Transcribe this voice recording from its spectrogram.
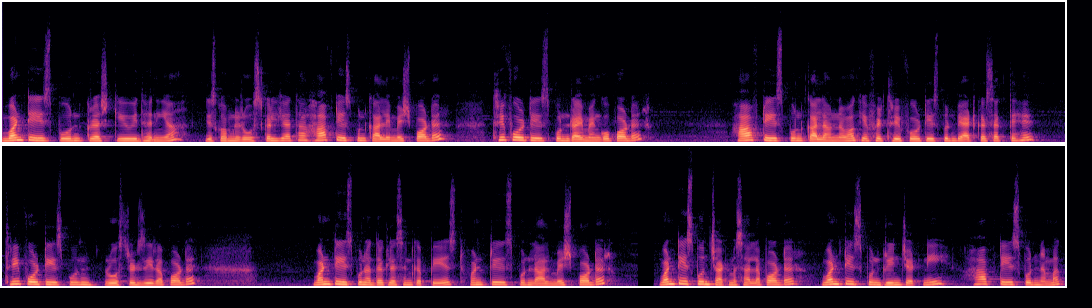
one teaspoon crush की हुई धनिया जिसको हमने रोस्ट कर लिया था हाफ़ टी स्पून काले मिर्च powder three four teaspoon dry mango powder half teaspoon काला नमक या फिर थ्री फोर टी स्पून भी ऐड कर सकते हैं थ्री फोर टी स्पून रोस्टेड ज़ीरा पाउडर वन टी स्पून अदरक लहसुन का पेस्ट वन टी स्पून लाल मिर्च powder one teaspoon chaat masala powder one teaspoon green chutney half teaspoon नमक।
